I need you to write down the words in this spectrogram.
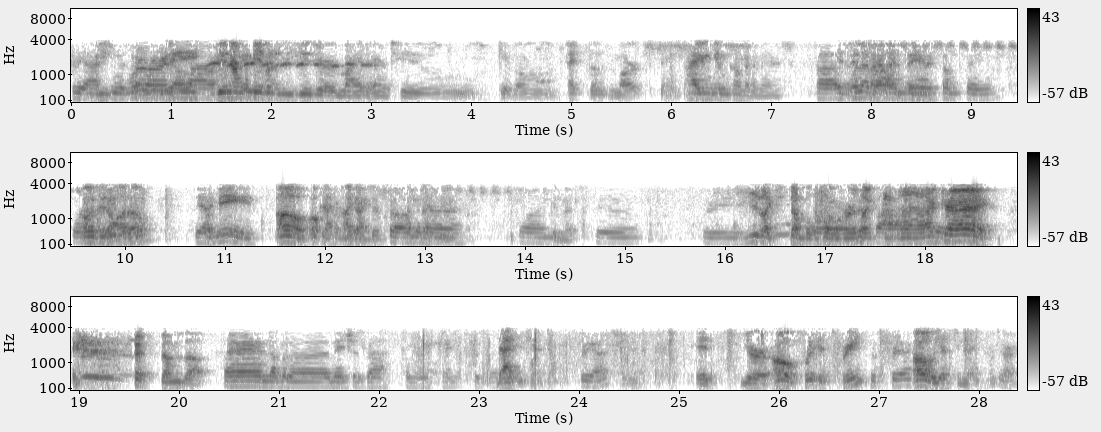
free action is. We're already- You're not gonna be able to use your minor to give him the march thing. How you gonna give him combat advantage? Uh, it's whenever I'm near something. Oh, is it auto? Yeah, For me, Oh, okay, I got you. So I'm gonna one, two, three, You like stumble over like Five, okay. Thumbs up. and I'm gonna Nature's Wrath. That you can. free action. It's your oh free. It's free. It's free action. Oh yes, you may. I'm sorry.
